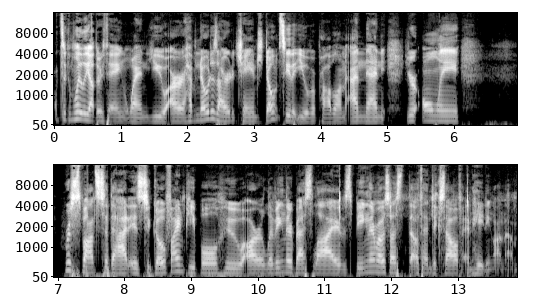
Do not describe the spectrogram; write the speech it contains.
it's a completely other thing when you are have no desire to change don't see that you have a problem and then you're only response to that is to go find people who are living their best lives, being their most authentic self, and hating on them.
